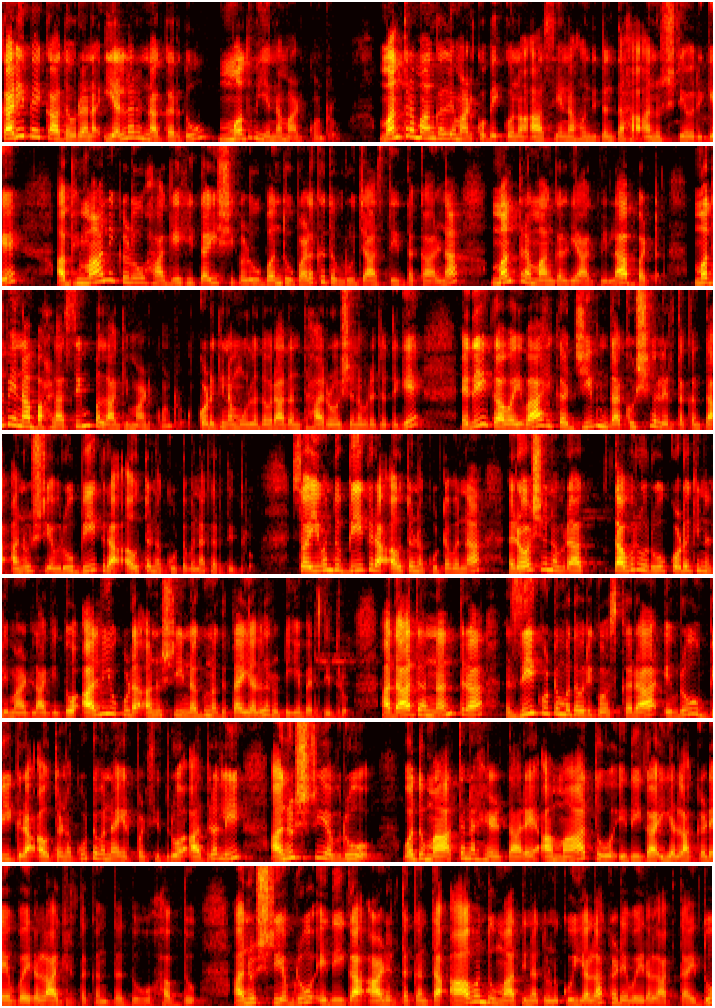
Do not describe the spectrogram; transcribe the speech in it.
ಕರಿಬೇಕಾದವರನ್ನ ಎಲ್ಲರನ್ನ ಕರೆದು ಮದುವೆಯನ್ನು ಮಾಡಿಕೊಂಡ್ರು. ಮಂತ್ರ ಮಾಂಗಲ್ಯ ಮಾಡ್ಕೋಬೇಕು ಅನ್ನೋ ಆಸೆಯನ್ನು ಹೊಂದಿದಂತಹ ಅನುಶ್ರೀಯವರಿಗೆ ಅಭಿಮಾನಿಗಳು ಹಾಗೆ ಹಿತೈಷಿಗಳು ಬಂಧು ಬಳಗದವರು ಜಾಸ್ತಿ ಇದ್ದ ಕಾರಣ ಮಂತ್ರ ಮಾಂಗಲ್ಯ ಆಗಲಿಲ್ಲ. ಬಟ್ ಮದುವೆನ ಬಹಳ ಸಿಂಪಲ್ ಆಗಿ ಮಾಡಿಕೊಂಡ್ರು. ಕೊಡಗಿನ ಮೂಲದವರಾದಂತಹ ರೋಷನ್ ಅವರ ಜೊತೆಗೆ ಇದೀಗ ವೈವಾಹಿಕ ಜೀವನದ ಖುಷಿಯಲ್ಲಿರ್ತಕ್ಕಂಥ ಅವರು ಬೀಗರ ಔತಣಕೂಟವನ್ನು ಕರೆದಿದ್ರು. ಸೊ ಈ ಒಂದು ಬೀಗರ ಔತಣಕೂಟವನ್ನು ರೋಷನ್ ಅವರ ತವರೂರು ಕೊಡಗಿನಲ್ಲಿ ಮಾಡಲಾಗಿದ್ದು, ಅಲ್ಲಿಯೂ ಕೂಡ ಅನುಶ್ರೀ ನಗು ನಗುತ್ತಾ ಎಲ್ಲರೊಟ್ಟಿಗೆ ಬೆರೆತಿದ್ರು. ಅದಾದ ನಂತರ ಝೀ ಕುಟುಂಬದವರಿಗೋಸ್ಕರ ಇವರು ಬೀಗರ ಔತಣಕೂಟವನ್ನು ಏರ್ಪಡಿಸಿದ್ರು. ಅದರಲ್ಲಿ ಅನುಶ್ರೀ ಅವರು ಒಂದು ಮಾತನ್ನು ಹೇಳ್ತಾರೆ. ಆ ಮಾತು ಇದೀಗ ಎಲ್ಲ ಕಡೆ ವೈರಲ್ ಆಗಿರ್ತಕ್ಕಂಥದ್ದು. ಹೌದು. ಅನುಶ್ರೀ ಅವರು ಇದೀಗ ಆಡಿರ್ತಕ್ಕಂಥ ಆ ಒಂದು ಮಾತಿನ ತುಣುಕು ಎಲ್ಲ ಕಡೆ ವೈರಲ್ ಆಗ್ತಾ ಇದ್ದು,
